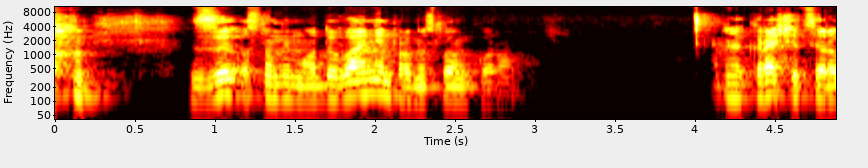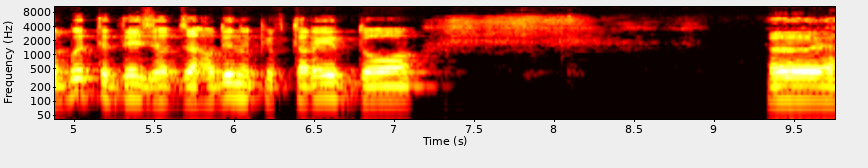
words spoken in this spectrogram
з основним годуванням промисловим кормом. Е, Краще це робити десь за годину-півтори до е,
